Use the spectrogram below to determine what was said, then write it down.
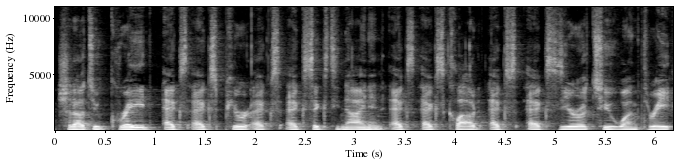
Shout out to Great XX Pure XX69 and XX Cloud XX0213.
